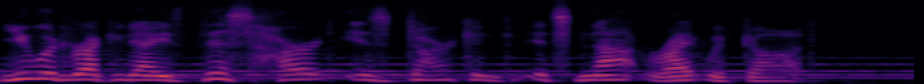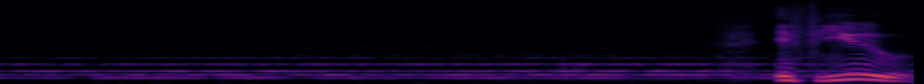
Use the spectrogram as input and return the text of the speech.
you would recognize this heart is darkened, it's not right with God. If you,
